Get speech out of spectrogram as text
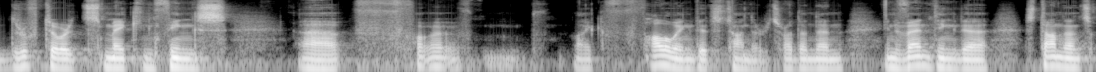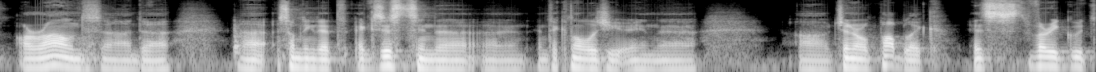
drift towards making things, uh, like following the standards rather than inventing the standards around uh, the, uh, something that exists in the, uh, in technology in, uh, general public. It's very good.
